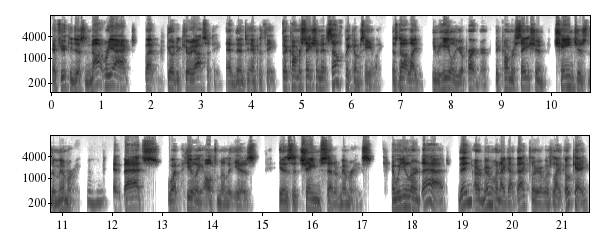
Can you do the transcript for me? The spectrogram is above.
If you can just not react, but go to curiosity and then to empathy, the conversation itself becomes healing. It's not like you heal your partner. The conversation changes the memory. Mm-hmm. And that's what healing ultimately is, is a changed set of memories. And when you learn that, then I remember when I got that clear, it was like, okay,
